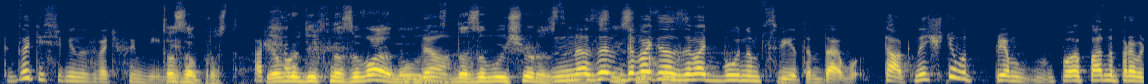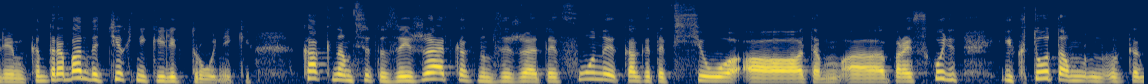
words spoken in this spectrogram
Так давайте сегодня называть фамилии. Да запросто. Хорошо? Я вроде их называю, но да. назову еще раз. Назов... Давайте называть буйным цветом. Да. Так, начнем вот прям по, по направлениям. Контрабанда техники электроники. Как нам все это заезжает, как нам заезжают айфоны, как это все а, там а, происходит, и кто там, как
